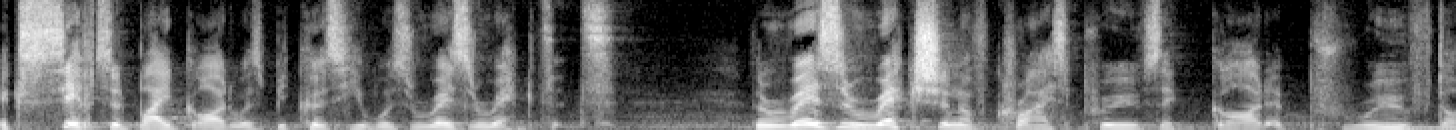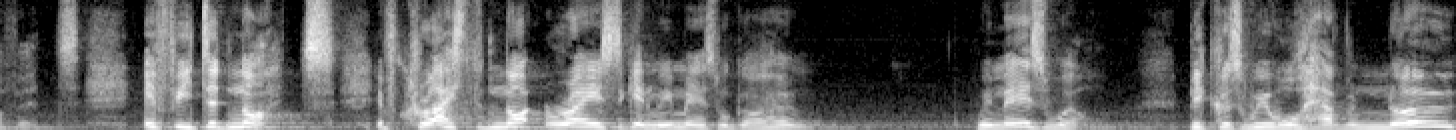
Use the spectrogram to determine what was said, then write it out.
accepted by God was because he was resurrected. The resurrection of Christ proves that God approved of it. If He did not, if Christ did not rise again, we may as well go home. We may as well. Because we will have no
